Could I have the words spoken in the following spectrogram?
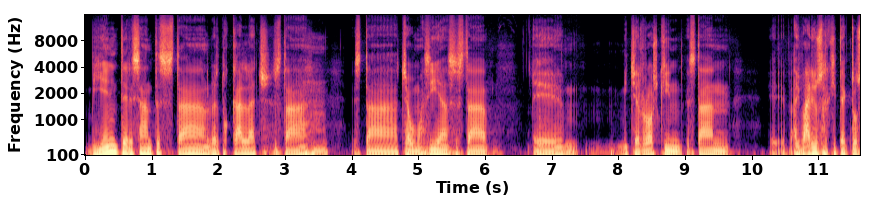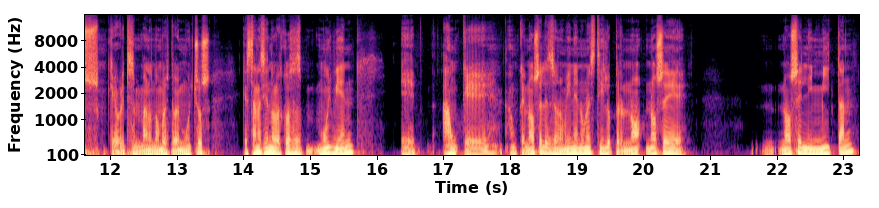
bien interesantes. Está Alberto Kalach, está, está Chavo Macías, está eh, Michel Roskin, están. eh, hay varios arquitectos que ahorita se me van los nombres, pero hay muchos que están haciendo las cosas muy bien, eh, aunque, aunque no se les denomine en un estilo, pero no, no, se, no se limitan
